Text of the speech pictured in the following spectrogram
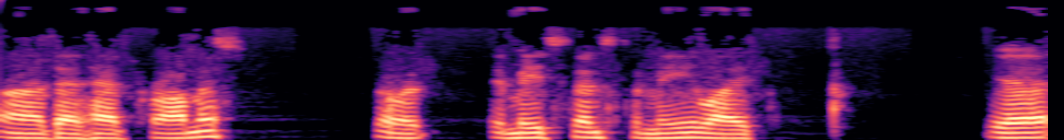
uh, that had promise. So it it made sense to me. Like, yeah,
